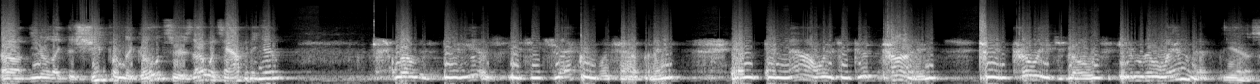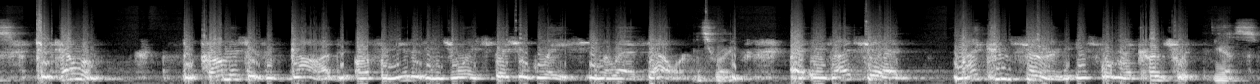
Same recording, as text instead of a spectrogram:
uh, you know, like the sheep from the goats, or is that what's happening here? Well, it is. It's exactly what's happening. And And, now is a good time to encourage those in the remnant Yes. to tell them the promises of God are for you to enjoy special grace in the last hour. That's right. Uh, As I've said, my concern is for my country. Yes.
